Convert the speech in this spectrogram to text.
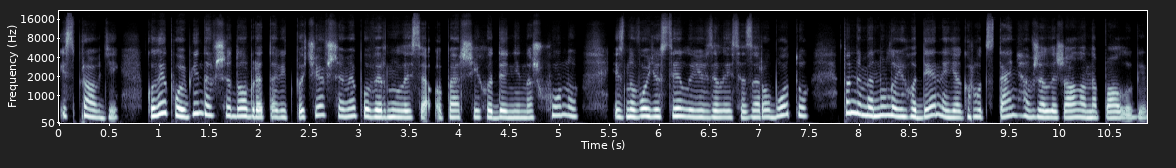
І справді, коли пообідавши добре та відпочивши, ми повернулися о першій годині на шхуну і з новою силою взялися за роботу, то не минуло й години, як грот стенга вже лежала на палубі.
